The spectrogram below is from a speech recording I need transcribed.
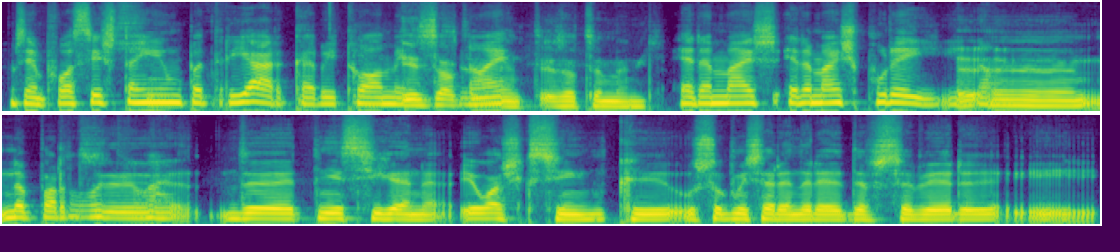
Por exemplo, vocês têm Sim. um patriarca habitualmente, não é? Exatamente, exatamente. Era mais, era mais por aí. e Eh, na parte da etnia cigana, eu acho que sim, que o Sr. Comissário André deve saber e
